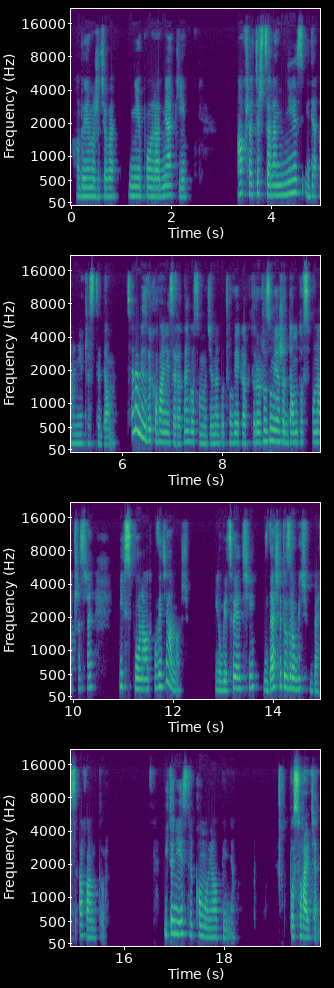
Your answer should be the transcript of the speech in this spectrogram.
hodujemy życiowe nieporadniaki. A przecież celem nie jest idealnie czysty dom. Celem jest wychowanie zaradnego, samodzielnego człowieka, który rozumie, że dom to wspólna przestrzeń i wspólna odpowiedzialność. I obiecuję Ci, da się to zrobić bez awantur. I to nie jest tylko moja opinia. Posłuchajcie.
